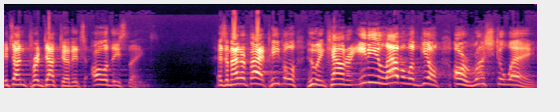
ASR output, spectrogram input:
It's unproductive, it's all of these things. As a matter of fact, people who encounter any level of guilt are rushed away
